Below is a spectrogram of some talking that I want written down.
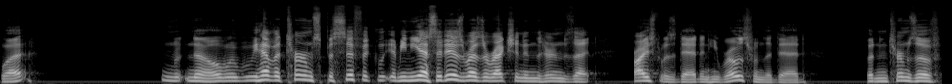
What? No, we have a term specifically. I mean, yes, it is resurrection in terms that Christ was dead and he rose from the dead, but in terms of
